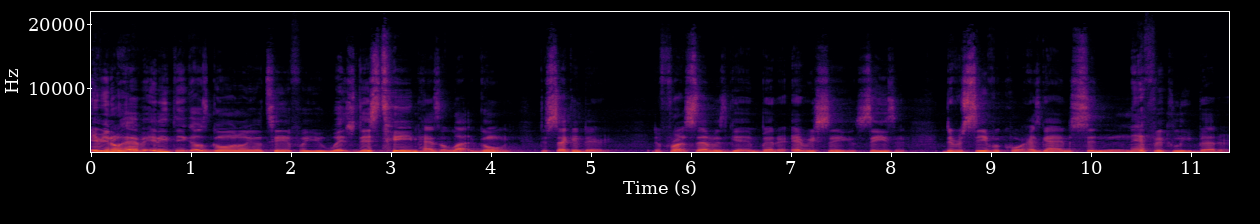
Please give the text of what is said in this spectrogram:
If you don't have anything else going on your team for you, which this team has a lot going, the secondary, the front seven is getting better every single season. The receiver core has gotten significantly better.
